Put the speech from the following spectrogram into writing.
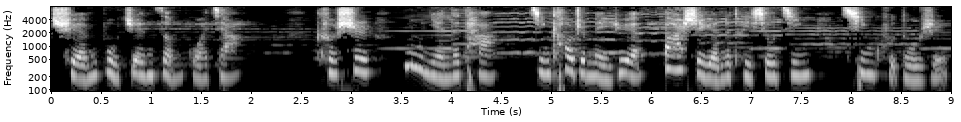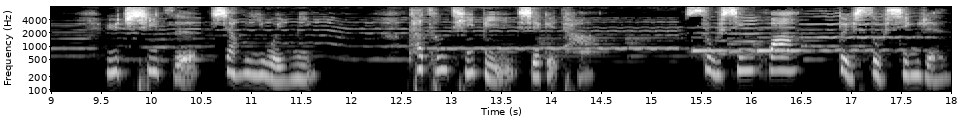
全部捐赠国家。可是暮年的他，仅靠着每月八十元的退休金，清苦度日，与妻子相依为命。他曾提笔写给他：“素心花对素心人，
